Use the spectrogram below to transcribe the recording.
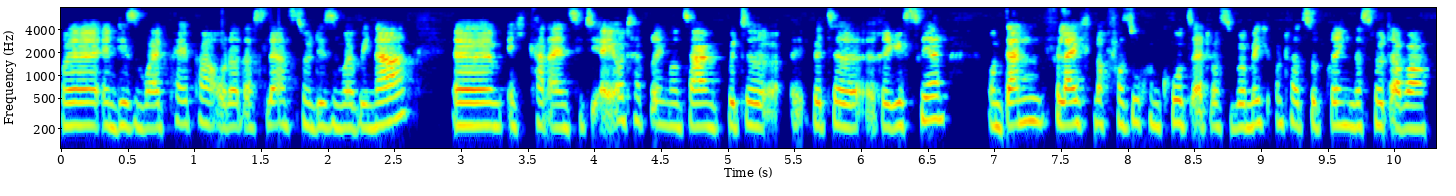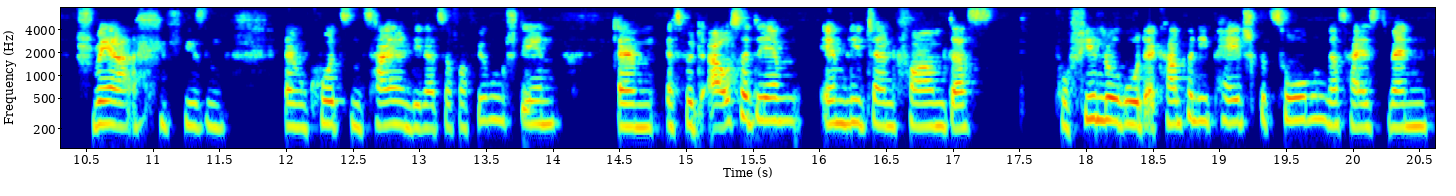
äh, in diesem White Paper oder das lernst du in diesem Webinar. Ähm, ich kann einen CTA unterbringen und sagen, bitte, bitte registrieren und dann vielleicht noch versuchen, kurz etwas über mich unterzubringen. Das wird aber schwer in diesen ähm, kurzen Zeilen, die da zur Verfügung stehen. Ähm, es wird außerdem im Lead-Gen-Form das Profillogo der Company Page gezogen. Das heißt, wenn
